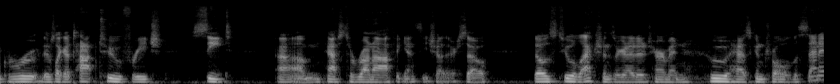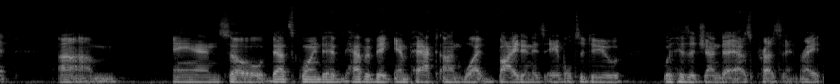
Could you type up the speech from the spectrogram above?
group, there's like a top two for each seat, um, has to run off against each other. So those two elections are going to determine who has control of the Senate. Um, and so that's going to have a big impact on what Biden is able to do with his agenda as president, right?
